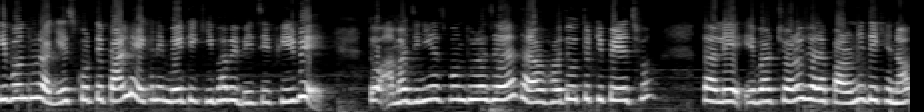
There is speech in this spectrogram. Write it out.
কি বন্ধুরা গেস করতে পারলে এখানে মেয়েটি কীভাবে বেঁচে ফিরবে? তো আমার জিনিয়াস বন্ধুরা যারা তারা হয়তো উত্তরটি পেরেছ। তাহলে এবার চলো যারা পারোনি দেখে নাও।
